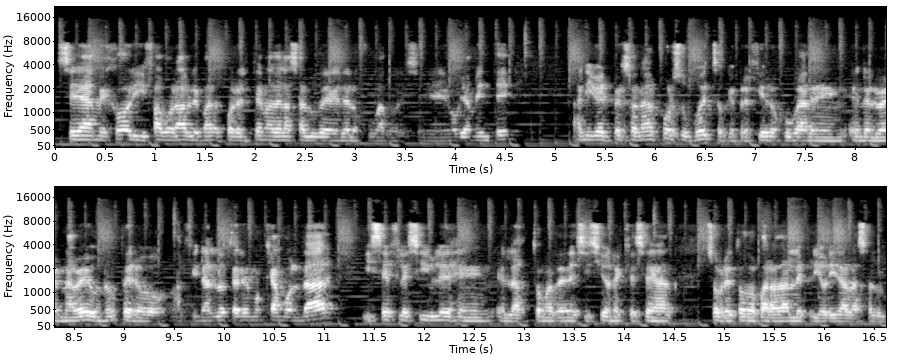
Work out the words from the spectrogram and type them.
sea mejor y favorable por el tema de la salud de, los jugadores. Eh, obviamente, a nivel personal, por supuesto, que prefiero jugar en, el Bernabéu, ¿no? pero al final lo tenemos que amoldar y ser flexibles en, en las tomas de decisiones que sean, sobre todo para darle prioridad a la salud.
